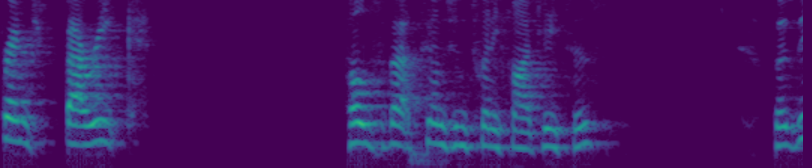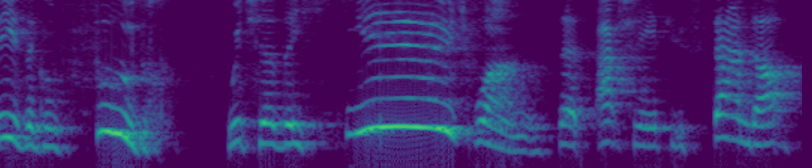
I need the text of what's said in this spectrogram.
French barrique holds about 225 liters, but these are called foudres, which are the huge ones that actually, if you stand up,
